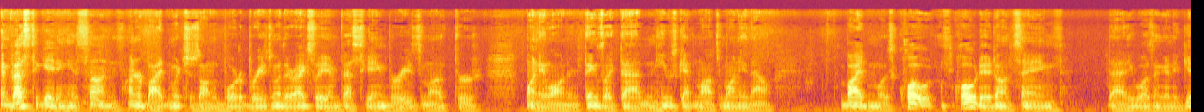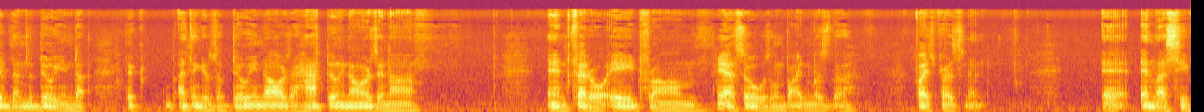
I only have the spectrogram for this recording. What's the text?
investigating his son Hunter Biden, which is on the board of Burisma. They're actually investigating Burisma for money laundering, things like that, and he was getting lots of money. Now, Biden was quote quoted on saying that he wasn't going to give them the billion, the I think it was a billion dollars, a half billion dollars in uh in federal aid from yeah. So it was when Biden was the vice president, uh, unless he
